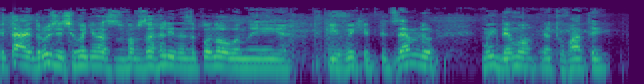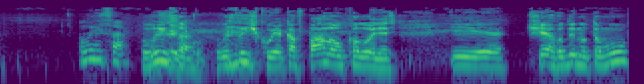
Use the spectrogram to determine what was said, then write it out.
Вітаю, друзі! Сьогодні у нас взагалі не запланований такий вихід під землю. Ми йдемо рятувати Лиса. лиса, лисичку, яка впала у колодязь. І ще годину тому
